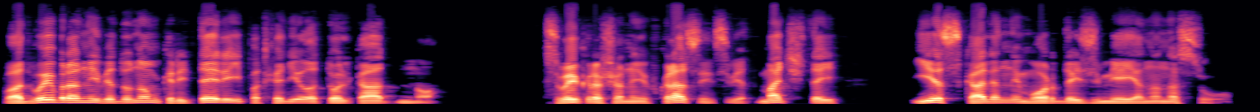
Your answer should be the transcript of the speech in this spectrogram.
под выбранный ведуном критерий подходило только одно с выкрашенной в красный цвет мачтой и оскаленной мордой змея на носу.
